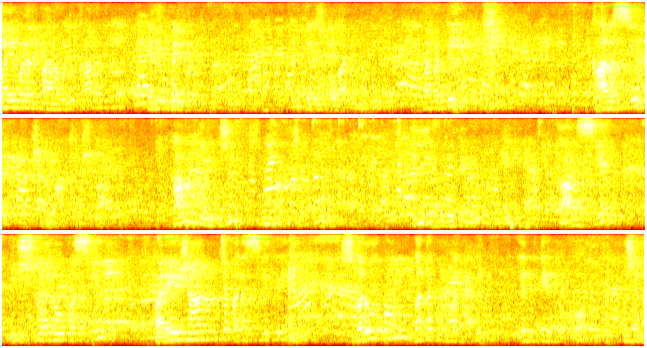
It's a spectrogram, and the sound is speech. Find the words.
భయపడని మానవులు కాలానికి ఎందుకు భయపడుతున్నారు? అని తెలుసుకోవాలి కాబట్టి కాలస్య రక్షణ కాలం గురించి కాలస్య ఈశ్వరూపస్య పరేషాంచ పరస్యతే. స్వరూపం వత పుల్ల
